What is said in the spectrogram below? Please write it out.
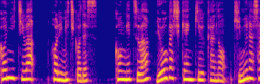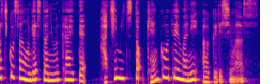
こんにちは、堀道子です。今月は洋菓子研究家の木村幸子さんをゲストに迎えて、蜂蜜と健康テーマにお送りします。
